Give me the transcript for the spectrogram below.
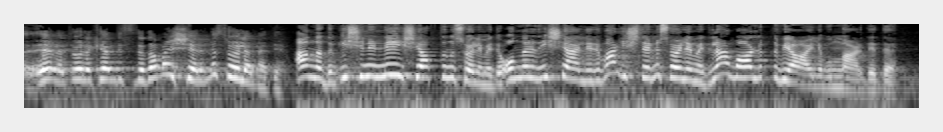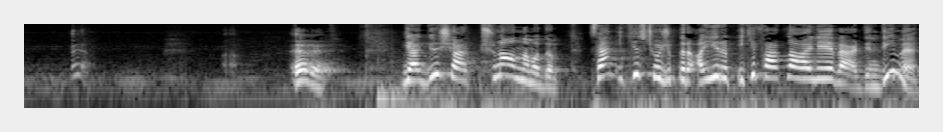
Evet öyle kendisi dedi ama iş yerini söylemedi. Anladım. İşinin ne iş yaptığını söylemedi. Onların iş yerleri var, işlerini söylemediler. Varlıklı bir aile bunlar dedi. Evet. Ya Gülşah şunu anlamadım. Sen ikiz çocukları ayırıp iki farklı aileye verdin değil mi?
